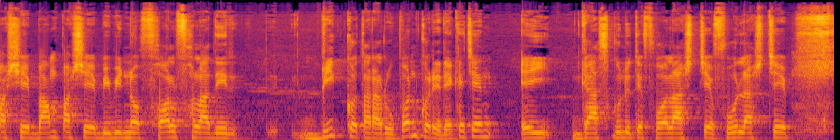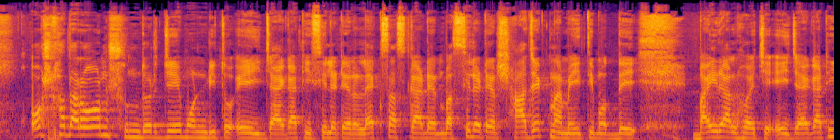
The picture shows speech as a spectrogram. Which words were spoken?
পাশে, বাম পাশে বিভিন্ন ফল ফলাদির বৃক্ষ তারা রোপণ করে রেখেছেন। এই গাছগুলিতে ফল আসছে, ফুল আসছে। অসাধারণ সৌন্দর্যে মণ্ডিত এই জায়গাটি সিলেটের লেক্সাস গার্ডেন বা সিলেটের সাজেক নামে ইতিমধ্যে ভাইরাল হয়েছে এই জায়গাটি।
